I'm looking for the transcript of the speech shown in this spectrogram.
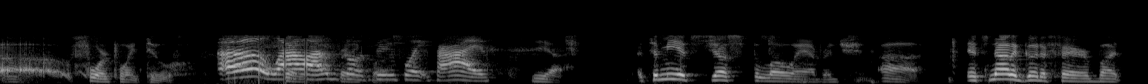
uh 4.2. Oh wow, I was going close. three point five. Yeah. To me, it's just below average. Uh, it's not a good affair, but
